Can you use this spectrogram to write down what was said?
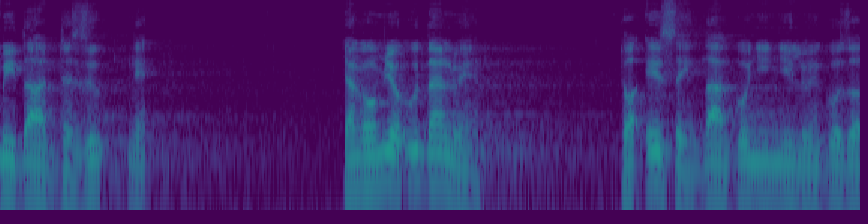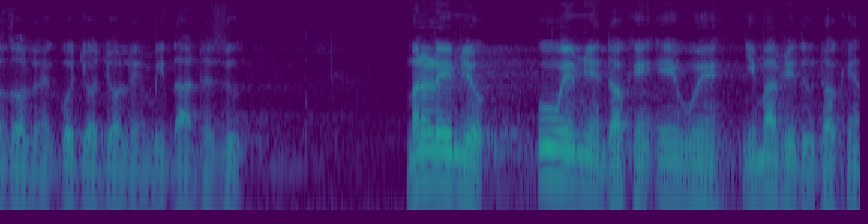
မိသားတစုနှင့်ရန်ကုန်မြို့ဥတန်းလွင်ဒေါ်အေးစိန်သားကိုညီညီလွင် ကိုစောစောလွင် ကိုကြောကြောလွင်မိသားတစုမန္တလေးမြို့ ဥဝင်းမြင့်ဒေါခင်အေးဝင်းညီမဖြစ်သူဒေါခင်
